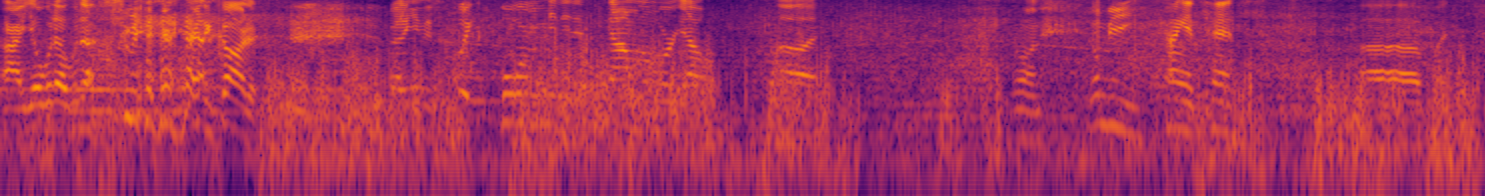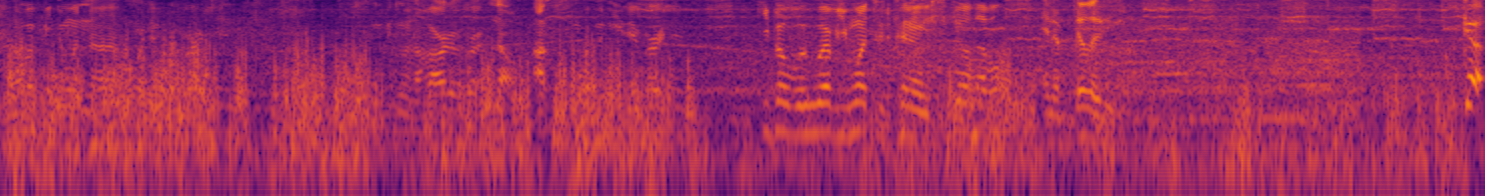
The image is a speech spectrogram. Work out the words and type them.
All right, yo, what up, what up? It's man, Brandon Carter. Gotta give this quick four minute abdominal workout. Uh, going, it's gonna be kind of intense, uh, but I'm gonna be doing the more difficult versions. I'm gonna be doing the harder version. No, I'm just gonna be doing easier versions. Keep up with whoever you want to, depending on your skill level and ability. Go.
